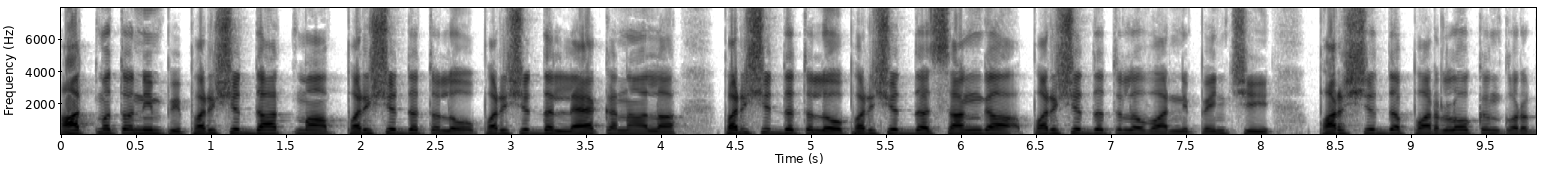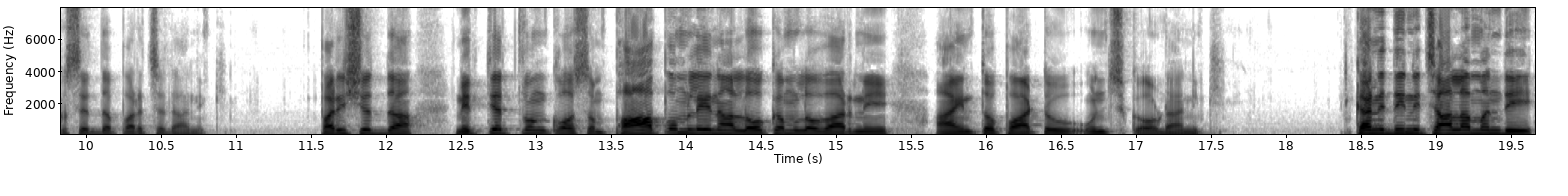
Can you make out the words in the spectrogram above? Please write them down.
ఆత్మతో నింపి పరిశుద్ధాత్మ పరిశుద్ధతలో పరిశుద్ధ లేఖనాల పరిశుద్ధతలో పరిశుద్ధ సంఘ పరిశుద్ధతలో వారిని పెంచి పరిశుద్ధ పరలోకం కొరకు సిద్ధపరచడానికి. పరిశుద్ధ నిత్యత్వం కోసం పాపం లేని ఆ లోకంలో వారిని ఆయనతో పాటు ఉంచుకోవడానికి. కానీ దీన్ని చాలామంది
